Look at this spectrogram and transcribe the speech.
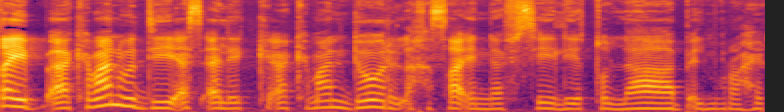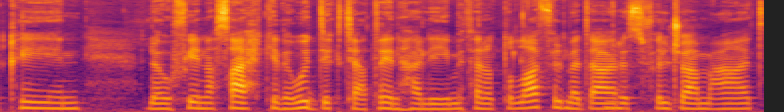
طيب آه كمان ودي أسألك آه كمان دور الأخصائي النفسي للطلاب المراهقين. لو في نصائح كذا ودك تعطينها لي مثلا الطلاب في المدارس في الجامعات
